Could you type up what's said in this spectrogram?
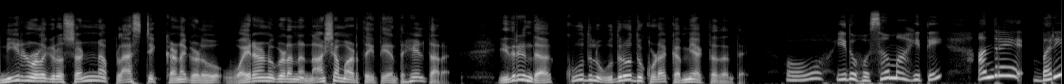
ನೀರಿನೊಳಗಿರೋ ಸಣ್ಣ ಪ್ಲಾಸ್ಟಿಕ್ ಕಣಗಳು ವೈರಾಣುಗಳನ್ನ ನಾಶ ಮಾಡ್ತೈತಿ ಅಂತ ಹೇಳ್ತಾರ. ಇದರಿಂದ ಕೂದಲು ಉದುರೋದು ಕೂಡ ಕಮ್ಮಿ ಆಗ್ತದಂತೆ. ಓ ಇದು ಹೊಸ ಮಾಹಿತಿ. ಅಂದ್ರೆ ಬರೀ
